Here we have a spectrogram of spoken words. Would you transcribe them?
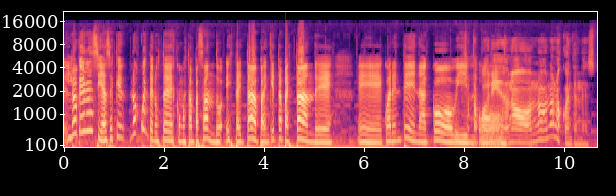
lo que decías es que nos cuenten ustedes cómo están pasando esta etapa, en qué etapa están de eh, cuarentena, COVID. Yo podrido. No, no, no nos cuenten de eso.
